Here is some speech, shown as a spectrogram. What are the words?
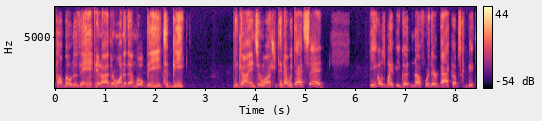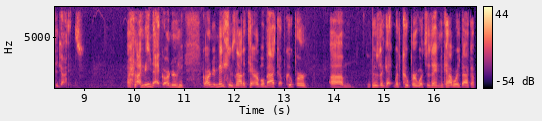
how motivated either one of them will be to beat the Giants in Washington. Now, with that said, the Eagles might be good enough where their backups can beat the Giants. I mean that Gardner Gardner Minshew is not a terrible backup. Cooper, um, who's the guy with Cooper? What's his name? The Cowboys backup.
